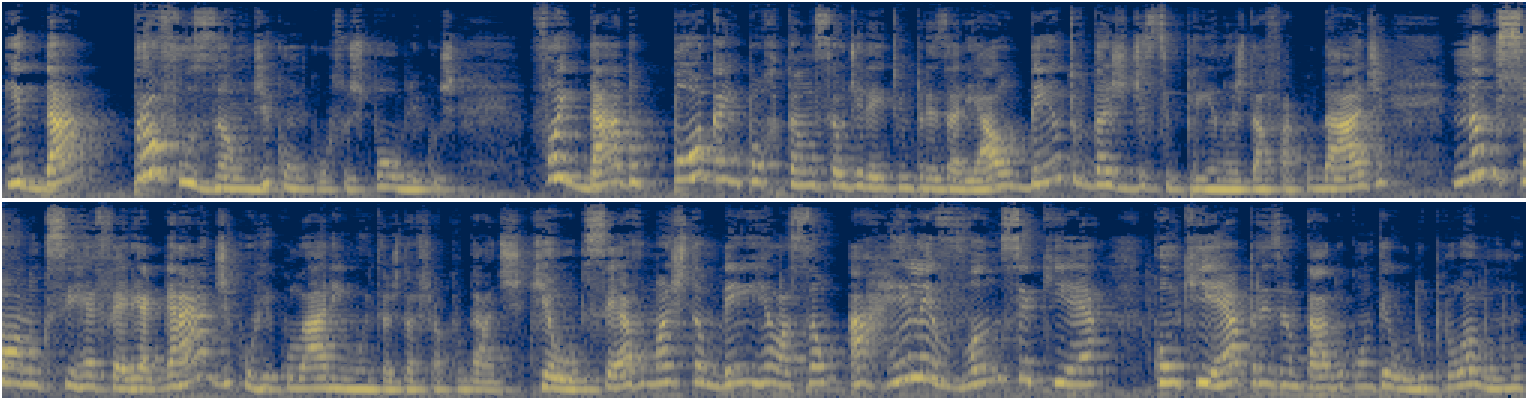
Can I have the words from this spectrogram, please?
e da profusão de concursos públicos, foi dado pouca importância ao direito empresarial dentro das disciplinas da faculdade, não só no que se refere à grade curricular em muitas das faculdades que eu observo, mas também em relação à relevância que é com que é apresentado o conteúdo para o aluno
